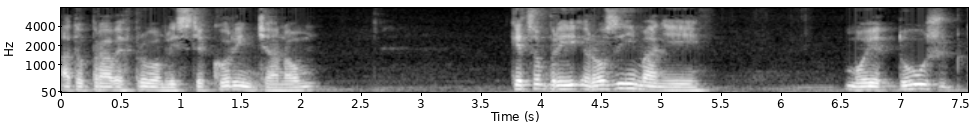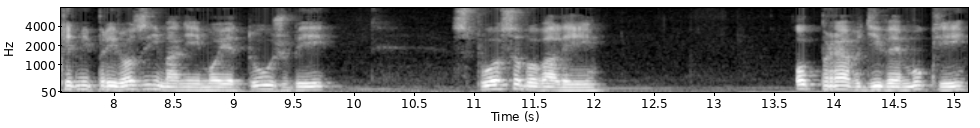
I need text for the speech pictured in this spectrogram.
a to práve v prvom liste Korintianom, keď som pri rozjímaní moje túžby, keď mi pri rozjímaní moje túžby spôsobovali opravdivé muky,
